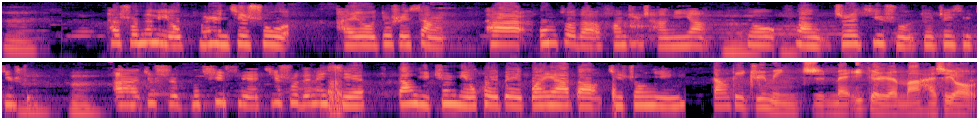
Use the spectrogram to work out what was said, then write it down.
嗯，他说那里有烹饪技术，还有就是像他工作的纺织厂一样，有纺织技术，就这些技术嗯啊就是不去学技术的那些。当地居民会被关押到集中营。当地居民指每一个人吗？还是有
